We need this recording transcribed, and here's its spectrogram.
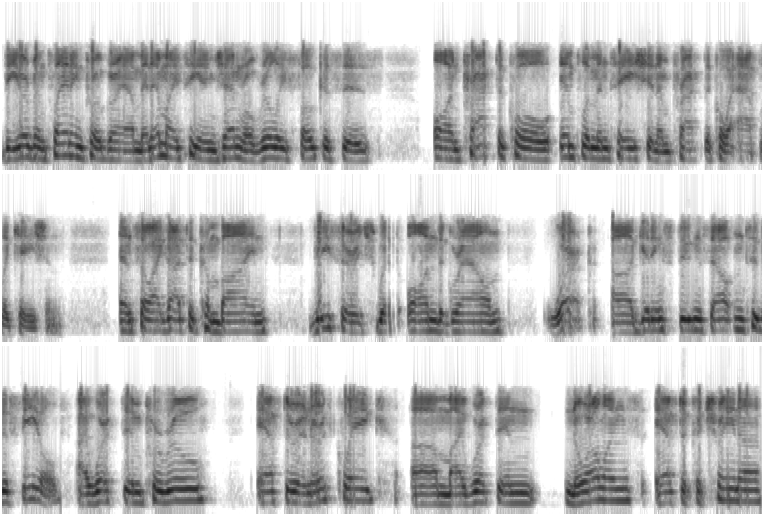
the urban planning program and MIT in general really focuses on practical implementation and practical application. And so I got to combine research with on the ground work, uh, getting students out into the field. I worked in Peru after an earthquake. Um, I worked in New Orleans after Katrina,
